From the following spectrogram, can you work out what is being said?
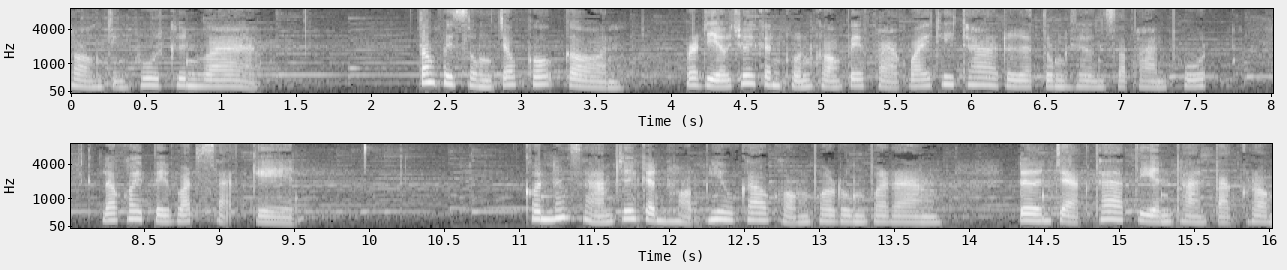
พองจึงพูดขึ้นว่า ต้องไปส่งเจ้าโก้ก่อน ประเดี๋ยวช่วยกันขนของไปฝากไว้ที่ท่าเรือตรงเชิงสะพานพุทธ แล้วค่อยไปวัดสะเกต คนทั้งสามช่วยกันหอบหิ้วข้าวของพรุงพรัง เดินจากท่าเตียนผ่านปากคลอง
